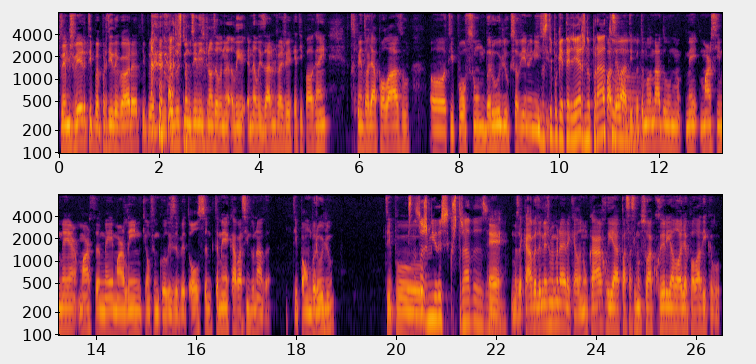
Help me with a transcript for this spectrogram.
podemos ver, tipo, a partir de agora, tipo, todos os filmes indies que nós ali, ali analisarmos, vais ver que é tipo alguém de repente olhar para o lado, ou tipo, ouve-se um barulho que só via no início. Mas tipo o quê? Talheres no prato? Opa, sei lá, ou- tipo, estou-me a lembrar do Ma- Marcy May, Martha May Marlene, que é um filme com a Elizabeth Olsen, que também acaba assim do nada. Tipo, há um barulho Tipo, São só as miúdas sequestradas. ou- é, mas acaba da mesma maneira, que ela num carro e há- passa assim uma pessoa a correr e ela olha para o lado e acabou.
